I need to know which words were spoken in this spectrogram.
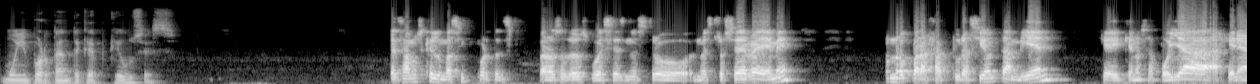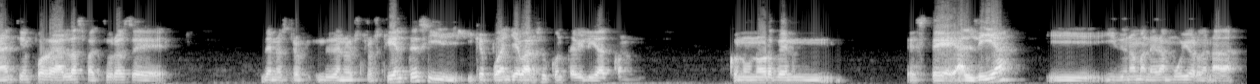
muy importante que, que uses? Pensamos que lo más importante para nosotros pues es nuestro, nuestro CRM, uno para facturación también, que, nos apoya a generar en tiempo real las facturas de, de, nuestro, de nuestros clientes y, que puedan llevar su contabilidad con, con un orden este, al día y, y de una manera muy ordenada.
